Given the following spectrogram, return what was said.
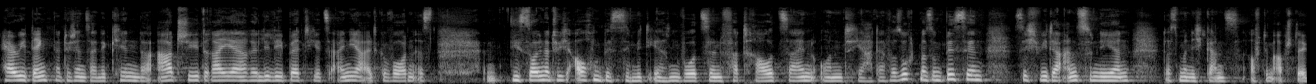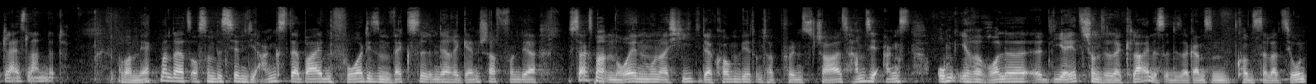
Harry denkt natürlich an seine Kinder. Archie, drei Jahre, Lilibet, die jetzt ein Jahr alt geworden ist. Die sollen natürlich auch ein bisschen mit ihren Wurzeln vertraut sein und ja, da versucht man so ein bisschen sich wieder anzunähern, dass man nicht ganz auf dem Abstellgleis landet. Aber merkt man da jetzt auch so ein bisschen die Angst der beiden vor diesem Wechsel in der Regentschaft von der, ich sag's mal, neuen Monarchie, die da kommen wird unter Prince Charles? Haben Sie Angst um Ihre Rolle, äh, die ja jetzt schon sehr, sehr klein ist in dieser ganzen Konstellation,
